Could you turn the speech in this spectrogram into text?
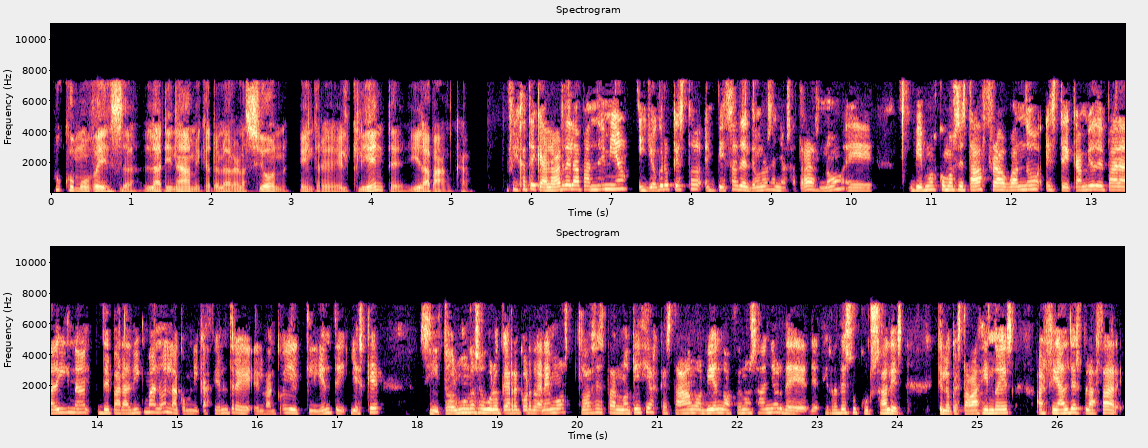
¿tú cómo ves la dinámica de la relación entre el cliente y la banca? Fíjate que hablar de la pandemia, y yo creo que esto empieza desde unos años atrás, ¿no? Eh, vimos cómo se estaba fraguando este cambio de paradigma, de paradigma ¿no? en la comunicación entre el banco y el cliente. Y es que, sí, todo el mundo seguro que recordaremos todas estas noticias que estábamos viendo hace unos años de, de cierres de sucursales, que lo que estaba haciendo es al final desplazar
